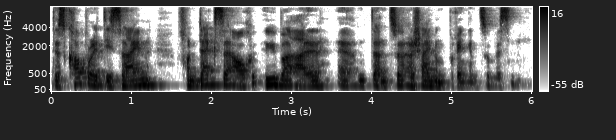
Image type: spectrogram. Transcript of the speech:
das Corporate Design von DAXE auch überall äh, dann zur Erscheinung bringen zu müssen.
